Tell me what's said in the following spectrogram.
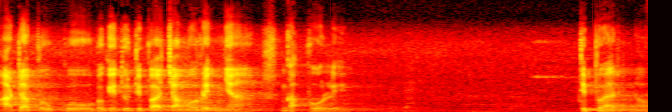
ada buku begitu dibaca muridnya nggak boleh. Dibarno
